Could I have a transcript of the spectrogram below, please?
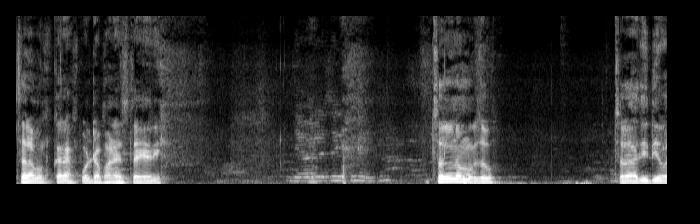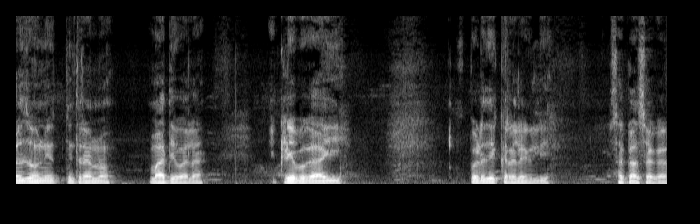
चला मग करा पोटा पाण्याची तयारी? चल ना मग जाऊ. चला आधी देवाला जाऊन येत मित्रांनो महादेवाला. इकडे बघा आई पडदे करायला लागली सकाळ सकाळ.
